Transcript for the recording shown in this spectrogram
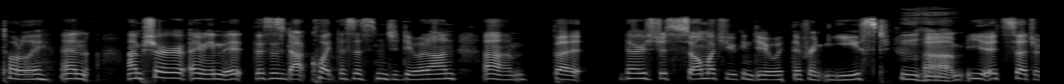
Totally. And I'm sure, I mean, it, this is not quite the system to do it on. Um, but there's just so much you can do with different yeast. Mhm. Um, it's such a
